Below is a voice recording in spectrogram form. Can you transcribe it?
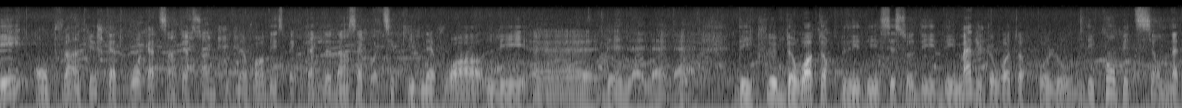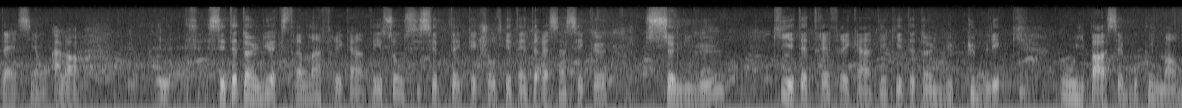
et on pouvait entrer jusqu'à 300-400 personnes qui venaient voir des spectacles de danse aquatique, qui venaient voir les, euh, des clubs de water, des, ça, des, des matchs de water polo, des compétitions de natation. Alors, c'était un lieu extrêmement fréquenté. Ça aussi, c'est peut-être quelque chose qui est intéressant, c'est que ce lieu, qui était très fréquenté, qui était un lieu public où il passait beaucoup de monde,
